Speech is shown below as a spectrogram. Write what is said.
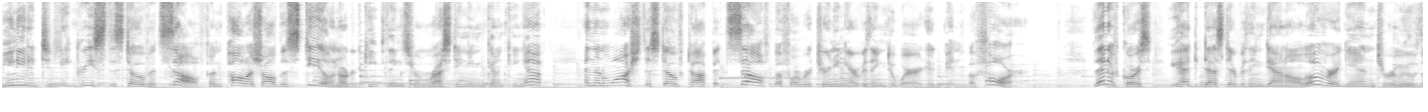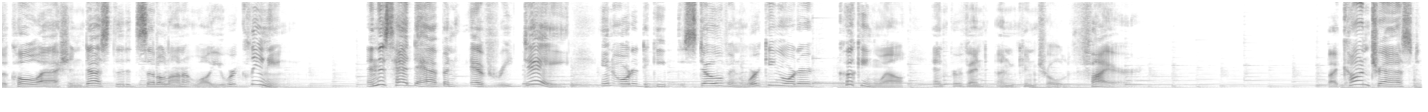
You needed to degrease the stove itself and polish all the steel in order to keep things from rusting and gunking up, and then wash the stove top itself before returning everything to where it had been before. Then, of course, you had to dust everything down all over again to remove the coal ash and dust that had settled on it while you were cleaning. And this had to happen every day in order to keep the stove in working order, cooking well, and prevent uncontrolled fire. By contrast,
